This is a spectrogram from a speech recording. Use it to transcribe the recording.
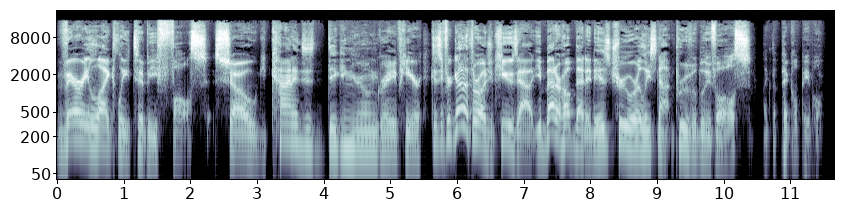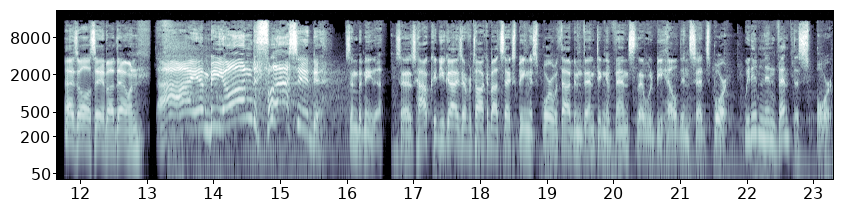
very likely to be false. So you kind of just digging your own grave here. Because if you're going to throw a J'accuse out, you better hope that it is true or at least not provably false, like the pickle people. That's all I'll say about that one. I am beyond flaccid! Simbonita says, How could you guys ever talk about sex being a sport without inventing events that would be held in said sport? We didn't invent the sport.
